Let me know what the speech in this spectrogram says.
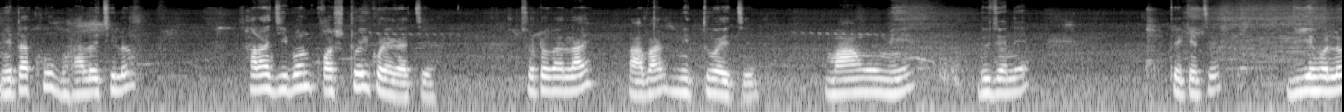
মেয়েটা খুব ভালো ছিল। সারা জীবন কষ্টই করে গেছে। ছোটোবেলায় বাবার মৃত্যু হয়েছে। মা ও মেয়ে দুজনে থেকেছে। বিয়ে হলো,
